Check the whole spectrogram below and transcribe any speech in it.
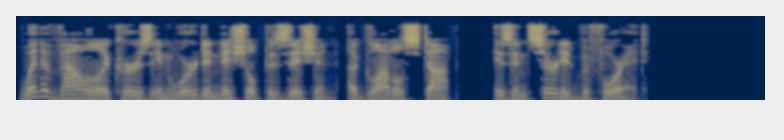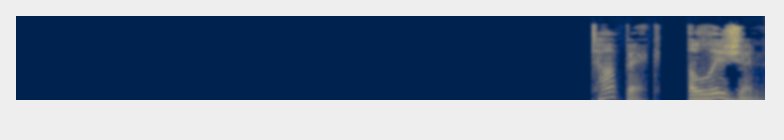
When a vowel occurs in word initial position, a glottal stop is inserted before it. Elision.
